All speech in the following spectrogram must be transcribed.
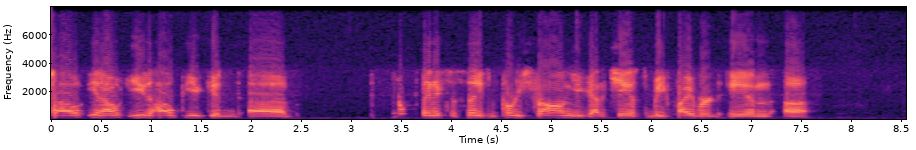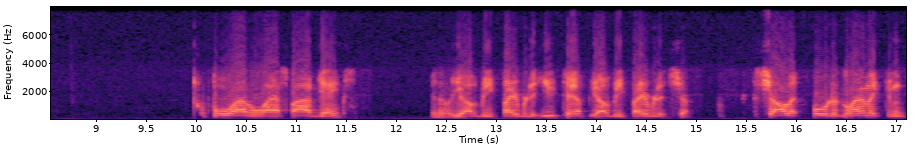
So, you know, you'd hope you could uh, finish the season pretty strong. You got a chance to be favored in uh, four out of the last five games. You know, you ought to be favored at UTEP. You ought to be favored at Charlotte, Florida Atlantic, and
